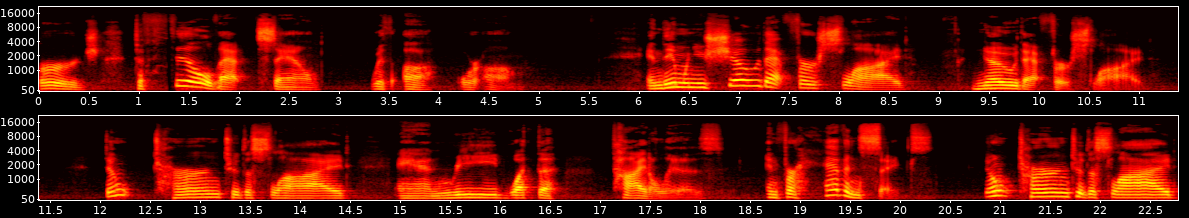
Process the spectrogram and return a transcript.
urge to fill that sound with uh or um. And then when you show that first slide, know that first slide. Don't turn to the slide and read what the title is. And for heaven's sakes, don't turn to the slide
